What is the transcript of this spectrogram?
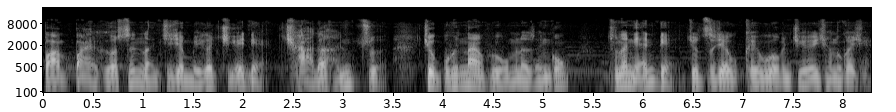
把百合生长季节每个节点卡得很准，就不会浪费我们的人工。从那两点就直接可以为我们节约一千多块钱。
